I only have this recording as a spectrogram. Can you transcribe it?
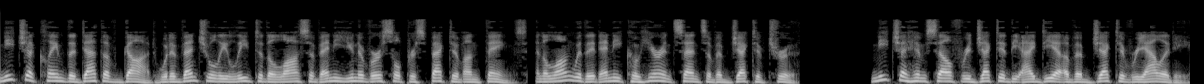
Nietzsche claimed the death of God would eventually lead to the loss of any universal perspective on things, and along with it any coherent sense of objective truth. Nietzsche himself rejected the idea of objective reality,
